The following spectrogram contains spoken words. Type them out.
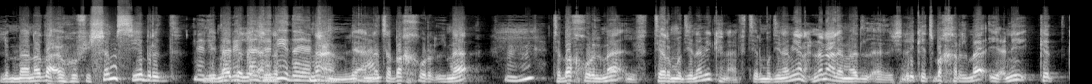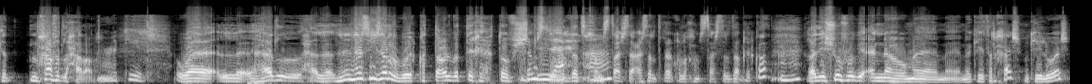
لما نضعه في الشمس يبرد. هذه طريقة جديدة يعني. نعم لأن نعم. تبخر الماء. تبخر الماء في الترموديناميك. نعم في الترمودينامية نحن نعلم هذا الشيء اللي كيتبخر الماء يعني كت- كتنخفض الحرارة. أكيد. وهذا الناس يجربوا يقطعوا البطيخ يحطوه في الشمس لمدة آه. 15 10 دقائق ولا 15 دقيقة. غادي يشوفوا بأنه ما ما, ما كيترخاش ما كيلواش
